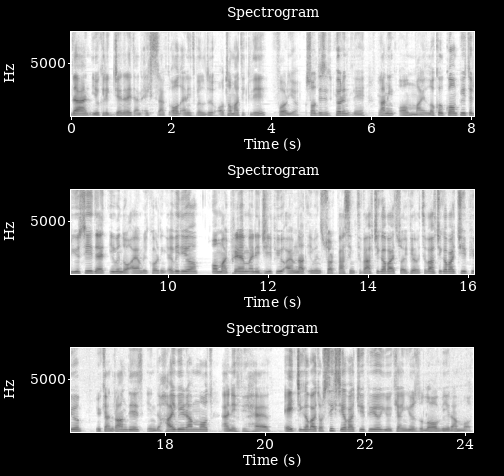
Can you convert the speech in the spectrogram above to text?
then you click generate and extract all and it will do automatically for you so this is currently running on my local computer you see that even though i am recording a video on my primary GPU, I am not even surpassing 12 GB. So if you have a 12 GB GPU, you can run this in the high VRAM mode. And if you have 8 GB or 6 GB GPU, you can use the low VRAM mode.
